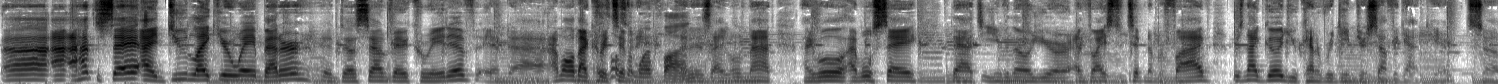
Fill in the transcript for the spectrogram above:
Uh, I, have to say, I do like your way better. It does sound very creative, and uh, I'm all about creativity. also more fun. That is, I will not. I will. I will say that even though your advice to tip number five was not good, you kind of redeemed yourself again here. So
